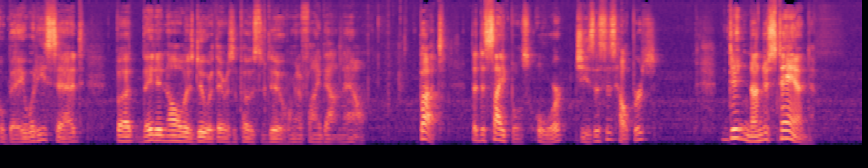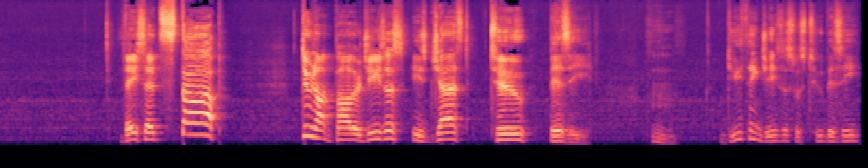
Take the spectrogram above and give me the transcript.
obey what he said, but they didn't always do what they were supposed to do. We're going to find out now. But the disciples, or Jesus' helpers, didn't understand. They said, Stop! Do not bother Jesus. He's just too busy. Hmm. Do you think Jesus was too busy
